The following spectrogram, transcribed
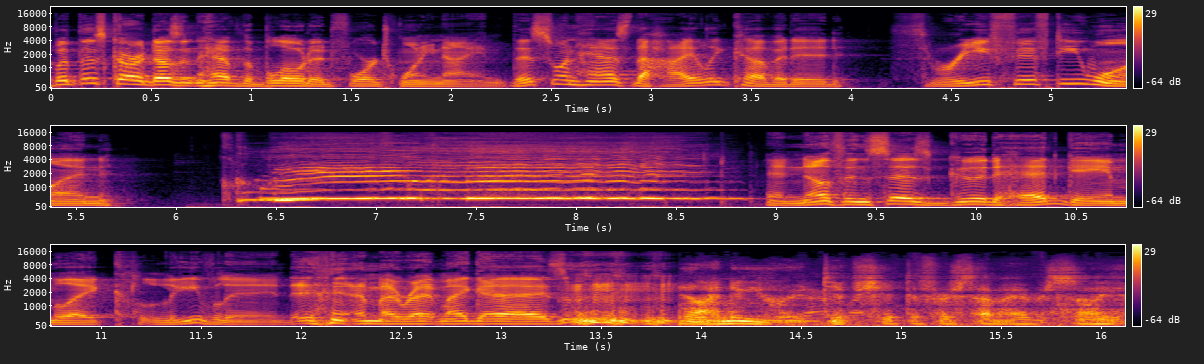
but this car doesn't have the bloated 429. This one has the highly coveted 351 Cleveland. And nothing says good head game like Cleveland. Am I right, my guys? You know, I knew you were a dipshit the first time I ever saw you.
